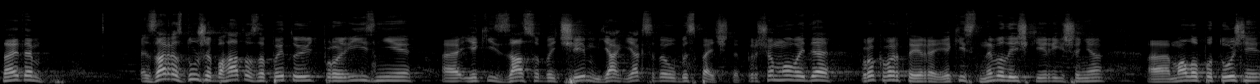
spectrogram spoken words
знаєте, зараз дуже багато запитують про різні е, якісь засоби, чим, як, як себе убезпечити. Причому мова йде про квартири, якісь невеличкі рішення, е, малопотужні,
